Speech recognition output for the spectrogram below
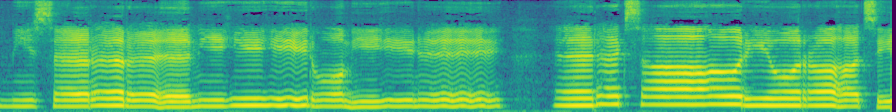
Miserere mi, Domine, exauri orationem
